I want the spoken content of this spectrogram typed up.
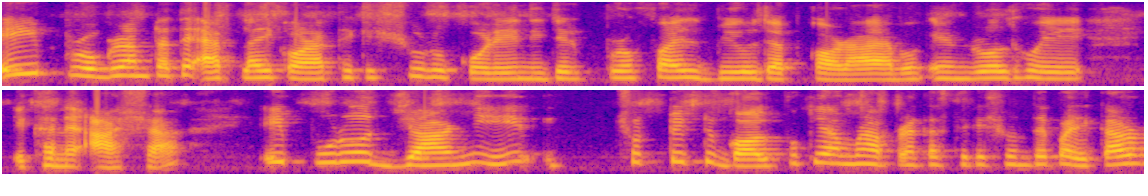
এই প্রোগ্রামটাতে অ্যাপ্লাই করা থেকে শুরু করে নিজের প্রোফাইল বিল্ড আপ করা এবং এনরোলড হয়ে এখানে আসা। এই পুরো জার্নির ছোট্ট একটু গল্প কি আমরা আপনার কাছ থেকে শুনতে পারি? কারণ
